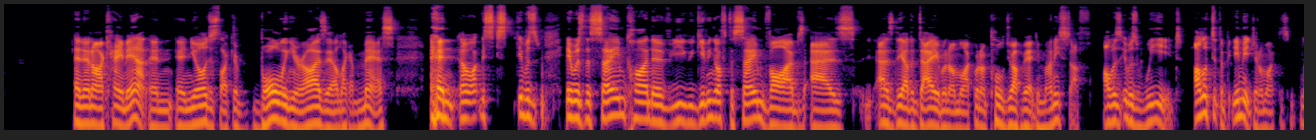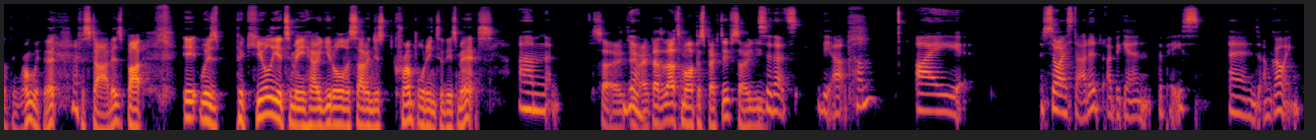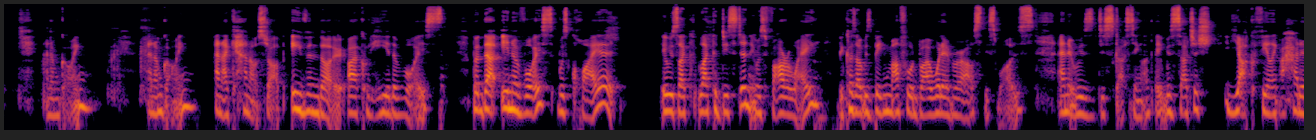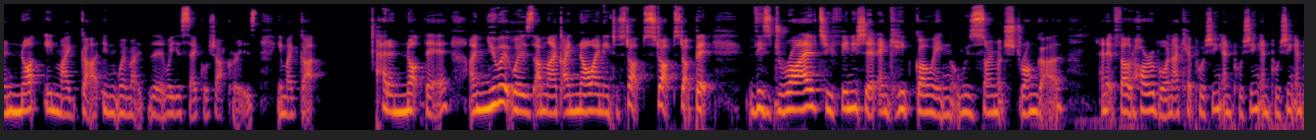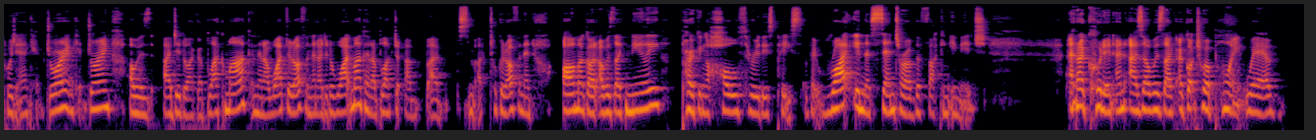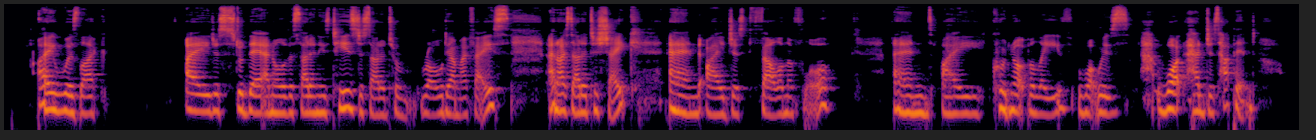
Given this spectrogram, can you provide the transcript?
And then I came out, and and you're just like bawling your eyes out like a mess. And I'm like, this it was it was the same kind of you were giving off the same vibes as as the other day when I'm like when I pulled you up about your money stuff. I was it was weird. I looked at the image and I'm like, there's nothing wrong with it for starters, but it was peculiar to me how you'd all of a sudden just crumpled into this mess. Um, So Yeah. anyway, that's, that's my perspective. So you, so that's the outcome. I so I started. I began the piece, and I'm going, and I'm going, and I'm going, and I cannot stop, even though I could hear the voice. But that inner voice was quiet. It was like like a distant. It was far away because I was being muffled by whatever else this was, and it was disgusting. Like it was such a sh- yuck feeling. I had a knot in my gut, in where my the, where your sacral chakra is, in my gut had a knot there. I knew it was, I'm like, I know I need to stop, stop, stop. But this drive to finish it and keep going was so much stronger. And it felt horrible. And I kept pushing and pushing and pushing and pushing. And I kept drawing and kept drawing. I was, I did like a black mark and then I wiped it off. And then I did a white mark and I blocked it. Um, I, I, I took it off. And then, oh my God, I was like nearly poking a hole through this piece of it right in the center of the fucking image. And I couldn't. And as I was like, I got to a point where I was like, I just stood there, and all of a sudden, his tears just started to roll down my face, and I started to shake, and I just fell on the floor, and I could not believe what was what had just happened.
